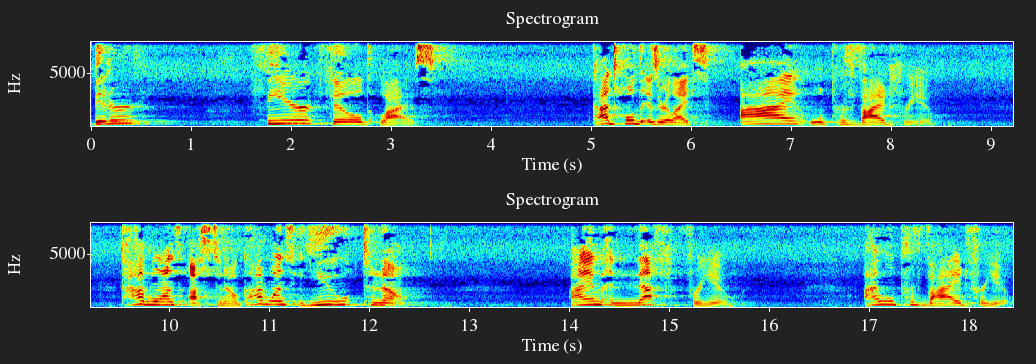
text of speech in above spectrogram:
bitter, fear filled lives. God told the Israelites, I will provide for you. God wants us to know. God wants you to know. I am enough for you. I will provide for you.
